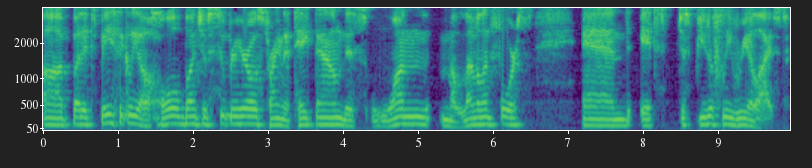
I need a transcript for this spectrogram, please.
Uh, but it's basically a whole bunch of superheroes trying to take down this one malevolent force. And it's just beautifully realized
